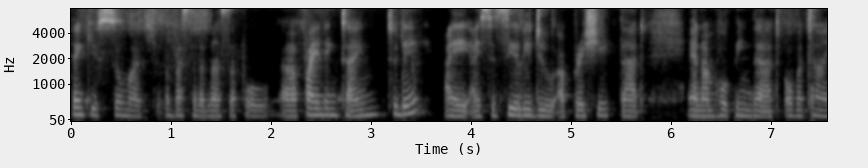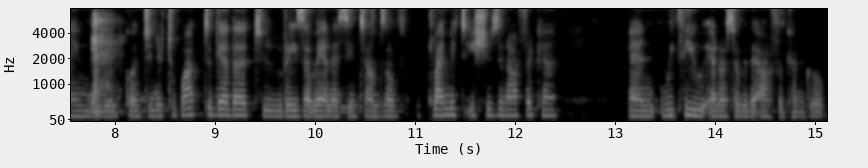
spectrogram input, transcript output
thank you so much ambassador Nasser, for uh, finding time today I, I sincerely do appreciate that and i'm hoping that over time we will continue to work together to raise awareness in terms of climate issues in africa and with you and also with the african group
